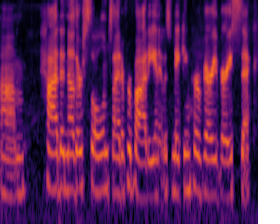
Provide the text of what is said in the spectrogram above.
um, had another soul inside of her body, and it was making her very, very sick.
